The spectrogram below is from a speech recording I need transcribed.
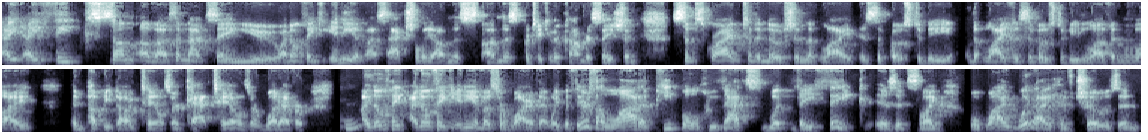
I, I, think some of us, I'm not saying you, I don't think any of us actually on this on this particular conversation subscribe to the notion that life is supposed to be that life is supposed to be love and light and puppy dog tails or cat tails or whatever. Mm-hmm. I don't think I don't think any of us are wired that way, but there's a lot of people who that's what they think is it's like, well, why would I have chosen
